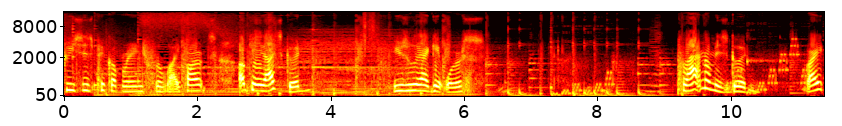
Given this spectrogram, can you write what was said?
increases pickup range for life hearts. Okay, that's good. Usually I get worse. Platinum is good, right?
